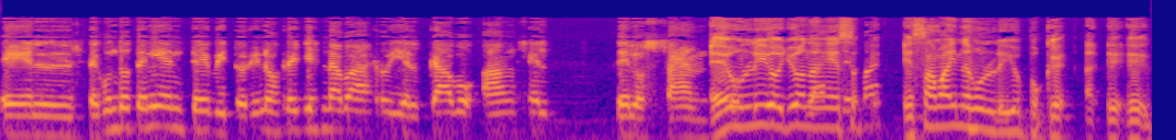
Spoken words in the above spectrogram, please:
el segundo teniente Vitorino Reyes Navarro y el cabo Ángel de los Santos. Es un lío, Jonan. Esa, esa vaina es un lío porque, eh, eh,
